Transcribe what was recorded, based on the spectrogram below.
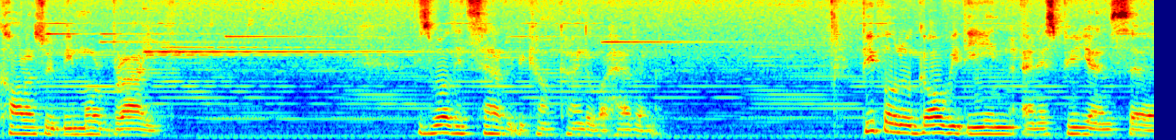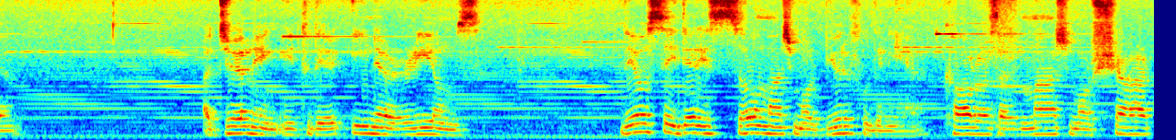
colors will be more bright this world itself will become kind of a heaven. People will go within and experience uh, a journey into the inner realms. They all say there is so much more beautiful than here. Colors are much more sharp.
